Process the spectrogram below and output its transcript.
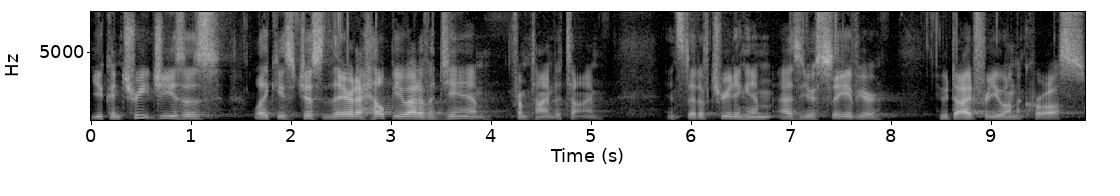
You can treat Jesus like he's just there to help you out of a jam from time to time, instead of treating him as your Savior who died for you on the cross.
